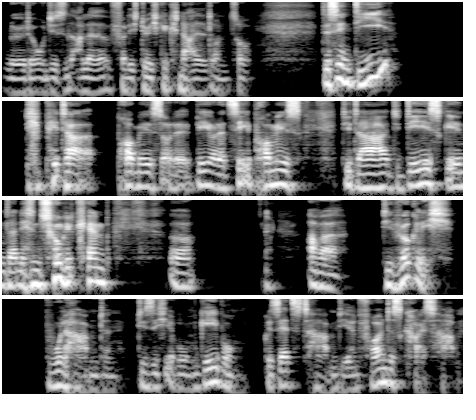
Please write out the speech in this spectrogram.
blöde und die sind alle völlig durchgeknallt und so. Das sind die, die Peter Promis oder B- oder C-Promis, die da, die Ds gehen dann in den Dschungelcamp. Äh, aber die wirklich Wohlhabenden, die sich ihre Umgebung gesetzt haben, die ihren Freundeskreis haben,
